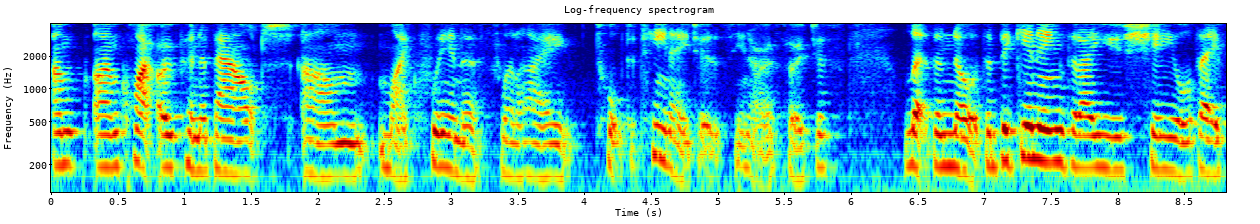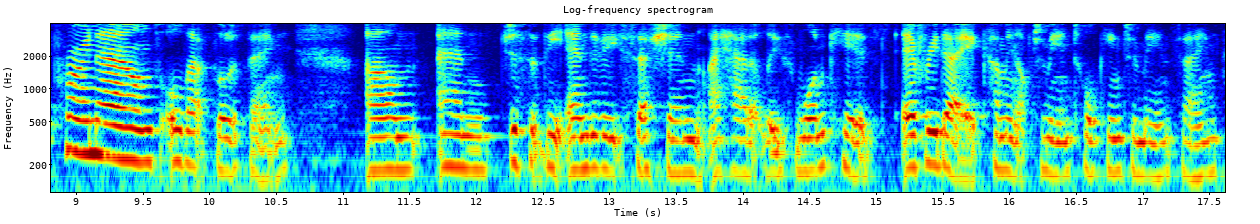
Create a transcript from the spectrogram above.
I'm I'm quite open about um, my queerness when I talk to teenagers, you know. So just let them know at the beginning that I use she or they pronouns, all that sort of thing. Um, and just at the end of each session, I had at least one kid every day coming up to me and talking to me and saying,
